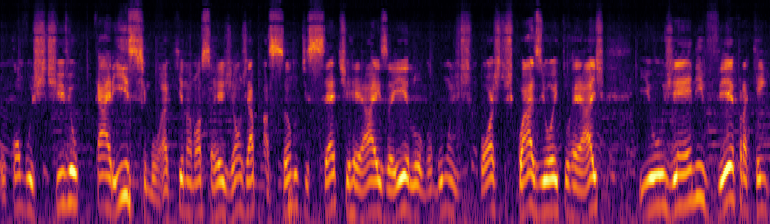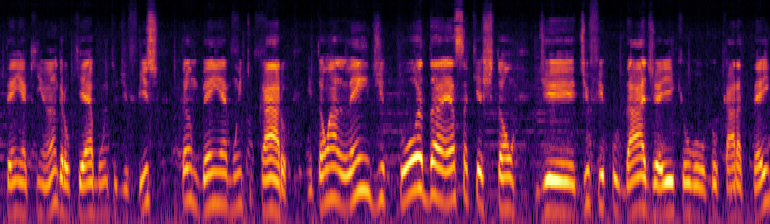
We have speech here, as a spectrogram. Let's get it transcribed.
o combustível caríssimo aqui na nossa região, já passando de sete reais aí, alguns postos quase oito reais, e o GNV para quem tem aqui em Angra, o que é muito difícil, também é muito caro. Então, além de toda essa questão de dificuldade aí que o, que o cara tem,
